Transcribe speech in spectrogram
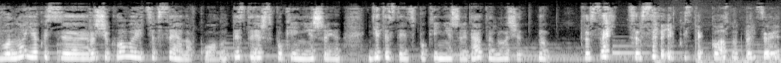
воно якось е, розчекловується все навколо. Ти стаєш спокійнішою, діти стають спокійнішою, да? тому що ну, це все, це все якось так класно працює.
